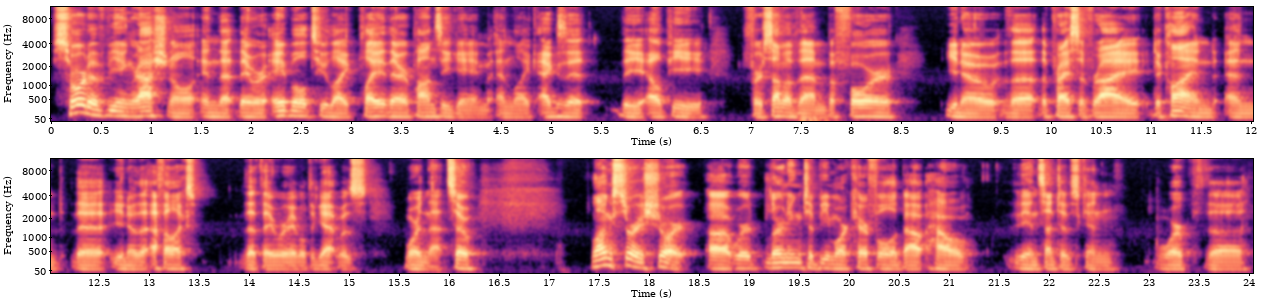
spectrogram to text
sort of being rational in that they were able to like play their Ponzi game and like exit the LP for some of them before you know the the price of RAI declined and the you know the FLX that they were able to get was more than that. So long story short, uh, we're learning to be more careful about how the incentives can warp the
